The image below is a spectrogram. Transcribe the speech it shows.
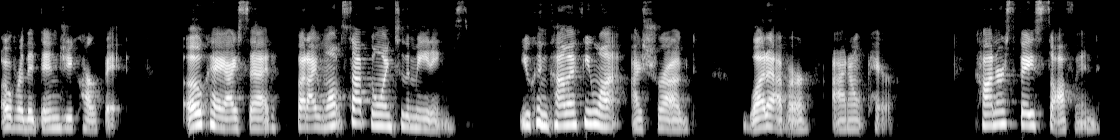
over the dingy carpet. Okay, I said, but I won't stop going to the meetings. You can come if you want, I shrugged. Whatever, I don't care. Connor's face softened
